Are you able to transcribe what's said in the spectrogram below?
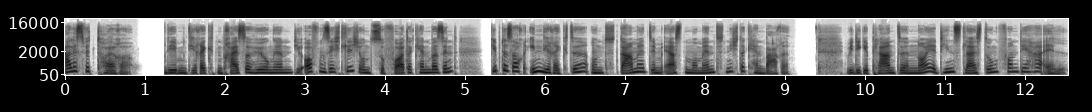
Alles wird teurer. Neben direkten Preiserhöhungen, die offensichtlich und sofort erkennbar sind, gibt es auch indirekte und damit im ersten Moment nicht erkennbare, wie die geplante neue Dienstleistung von DHL.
